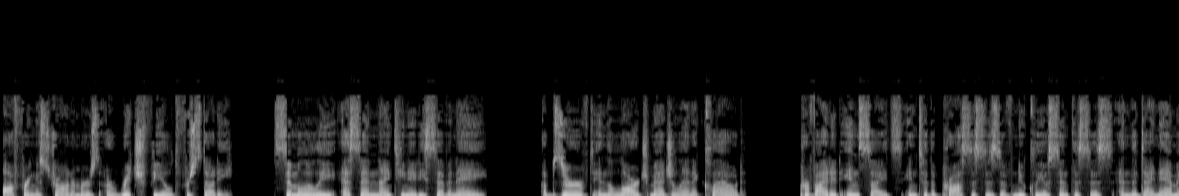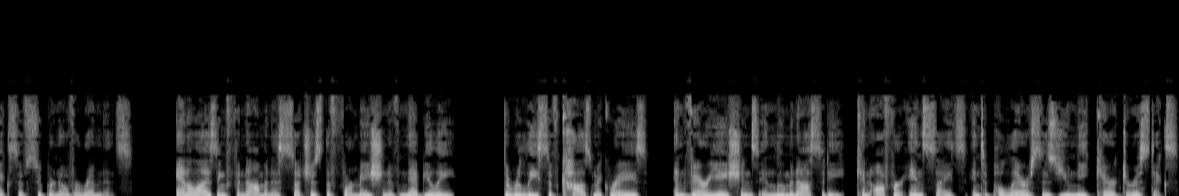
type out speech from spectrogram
offering astronomers a rich field for study. Similarly, SN 1987A, observed in the Large Magellanic Cloud, provided insights into the processes of nucleosynthesis and the dynamics of supernova remnants. Analyzing phenomena such as the formation of nebulae, the release of cosmic rays, and variations in luminosity can offer insights into Polaris's unique characteristics.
